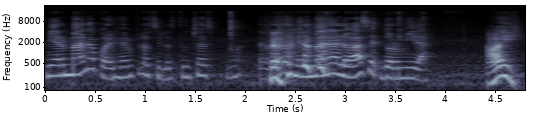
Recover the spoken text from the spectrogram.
Mi hermana, por ejemplo, si lo escuchas, mi hermana lo hace dormida. Ay,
